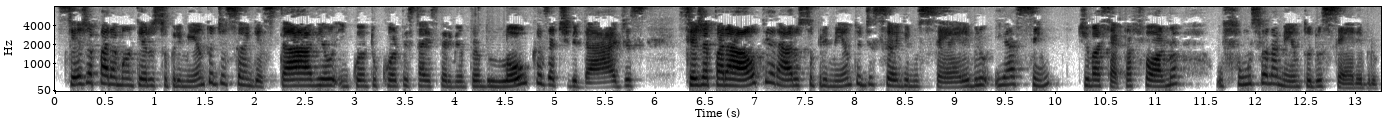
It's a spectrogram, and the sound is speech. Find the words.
seja para manter o suprimento de sangue estável enquanto o corpo está experimentando loucas atividades, seja para alterar o suprimento de sangue no cérebro e assim, de uma certa forma, o funcionamento do cérebro.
